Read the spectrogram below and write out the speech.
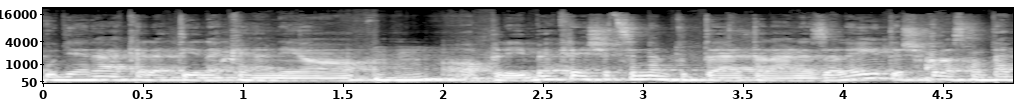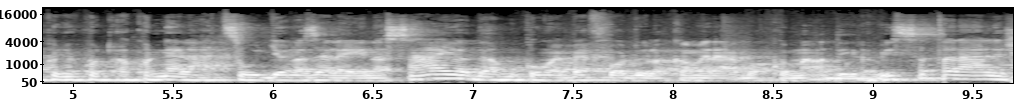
ugye rá kellett énekelni a, uh-huh. a playbackre, és egyszerűen nem tudta eltalálni az elejét, és akkor azt mondták, hogy akkor, akkor ne látszódjon az elején a szája, de amikor majd befordul a kamerába, akkor már addigra visszatalál, és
